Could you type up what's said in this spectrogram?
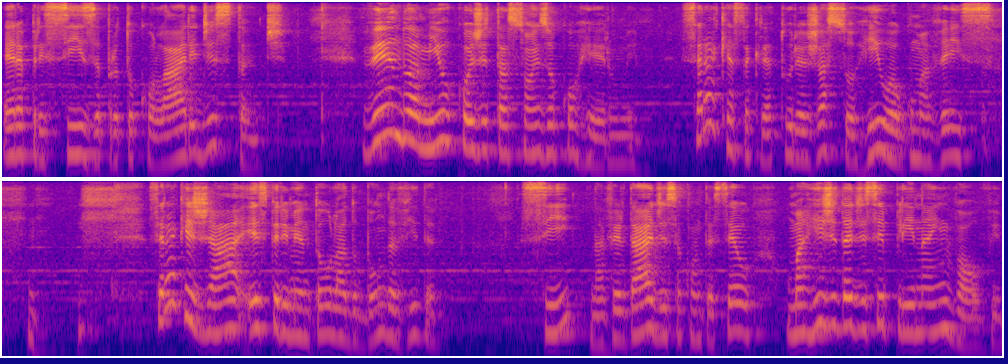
Era precisa, protocolar e distante. Vendo a mil cogitações ocorreram-me. Será que essa criatura já sorriu alguma vez? Será que já experimentou o lado bom da vida? Se, na verdade, isso aconteceu, uma rígida disciplina a envolve,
